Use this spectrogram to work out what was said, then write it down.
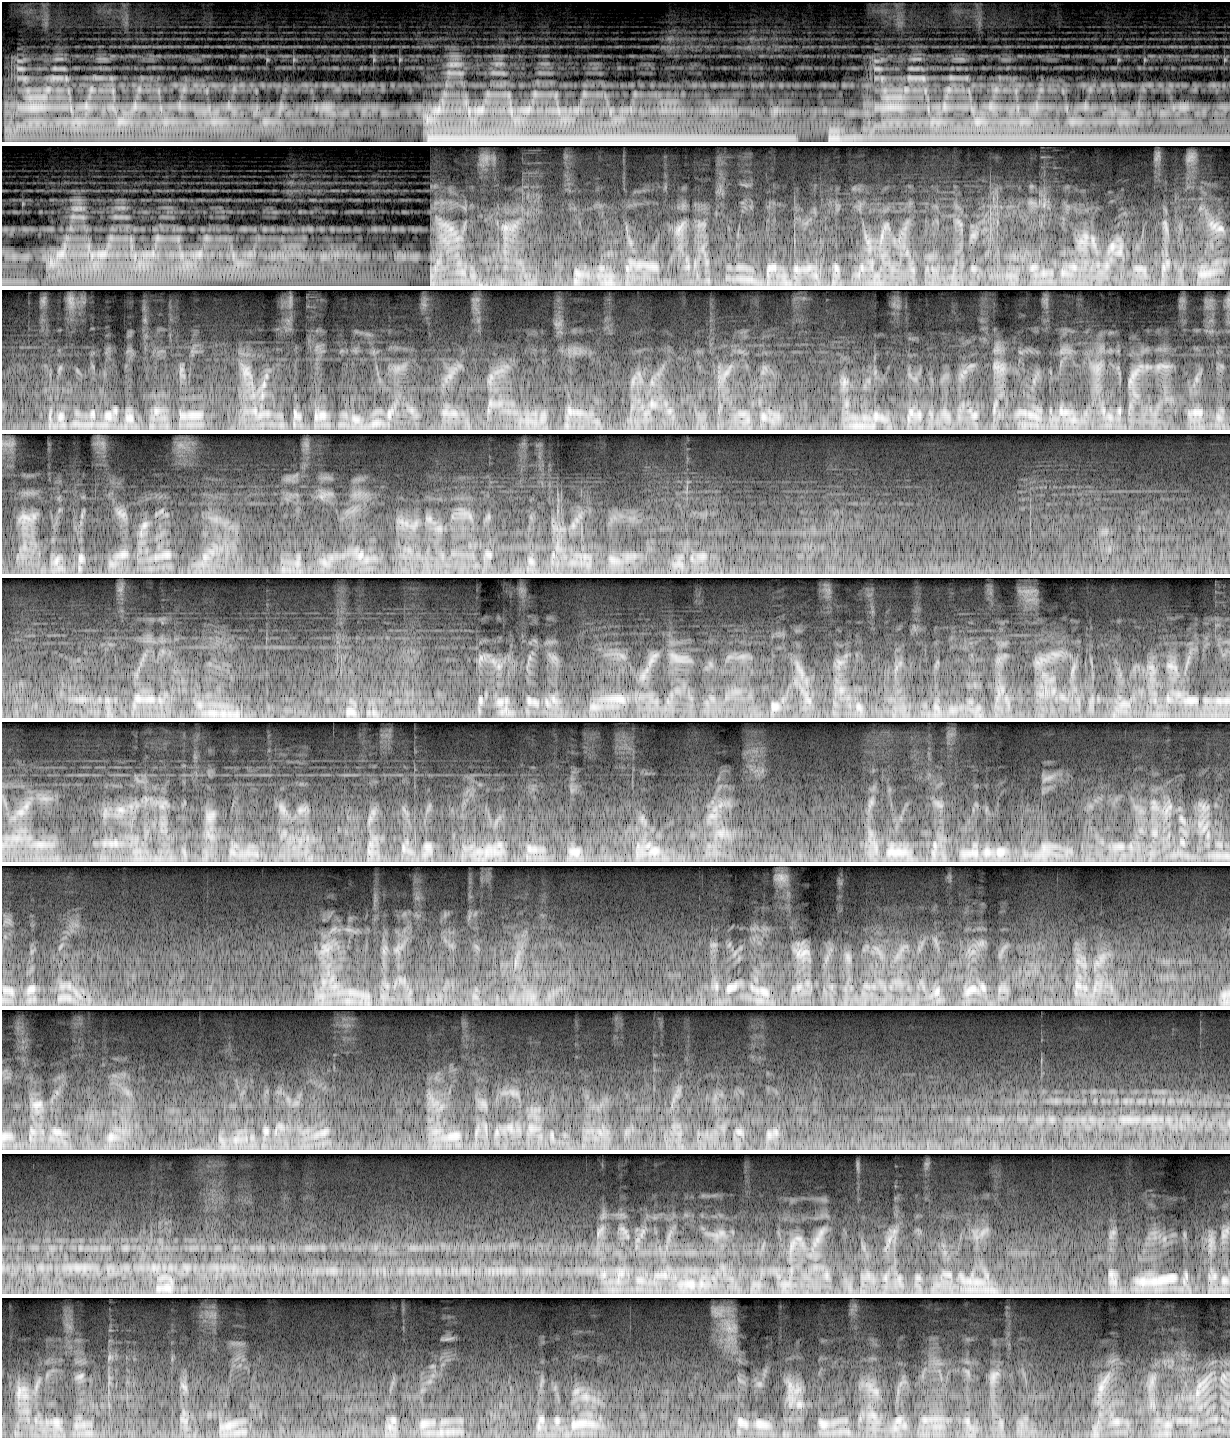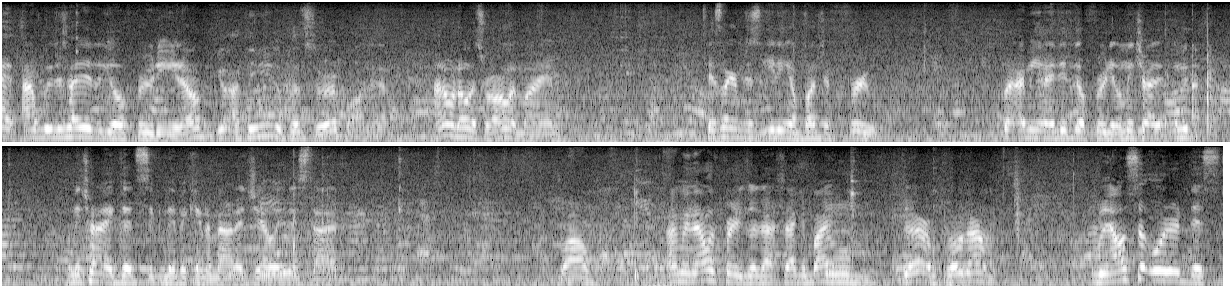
Now it is time to indulge. I've actually been very picky all my life and have never eaten anything on a waffle except for syrup. So this is gonna be a big change for me. And I wanted to say thank you to you guys for inspiring me to change my life and try new foods. I'm really stoked on this ice cream. That thing was amazing. I need a bite of that. So let's just, uh, do we put syrup on this? No. You just eat it, right? I don't know, man, but You said strawberry for either. explain it. Mm. that looks like a pure orgasm, man. The outside is crunchy, but the inside's soft Alright. like a pillow. I'm not waiting any longer. Hold on. when on. it has the chocolate Nutella plus the whipped cream, the whipped cream tastes so fresh. Like it was just literally made. Alright, here we go. And I don't know how they make whipped cream. And I haven't even tried the ice cream yet, just mind you. I feel like I need syrup or something on mine. Like, it's good, but Come on. You need strawberry jam. did you already put that on yours? I don't need strawberry, I have all the Nutella and stuff. Get some ice cream in that bitch too. I never knew I needed that into my, in my life until right this moment, guys. Mm. It's literally the perfect combination of sweet with fruity with a little sugary toppings of whipped cream and ice cream. Mine, I mine, I, I decided to go fruity. You know, I think you can put syrup on it. I don't know what's wrong with mine. Tastes like I'm just eating a bunch of fruit. But I mean, I did go fruity. Let me try. Let me let me try a good significant amount of jelly this time. Wow. I mean, that was pretty good. That second bite. Yeah, slow down. We also ordered this.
